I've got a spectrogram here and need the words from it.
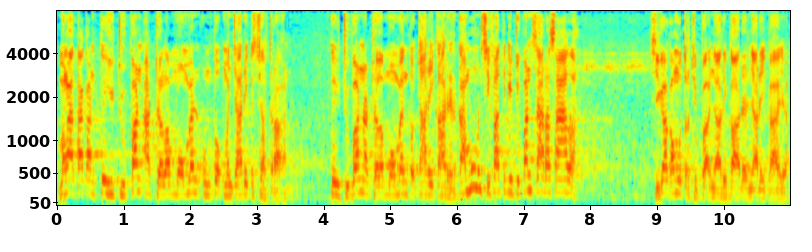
mengatakan kehidupan adalah momen untuk mencari kesejahteraan kehidupan adalah momen untuk cari karir. Kamu mensifati kehidupan secara salah. Jika kamu terjebak nyari karir nyari kaya.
